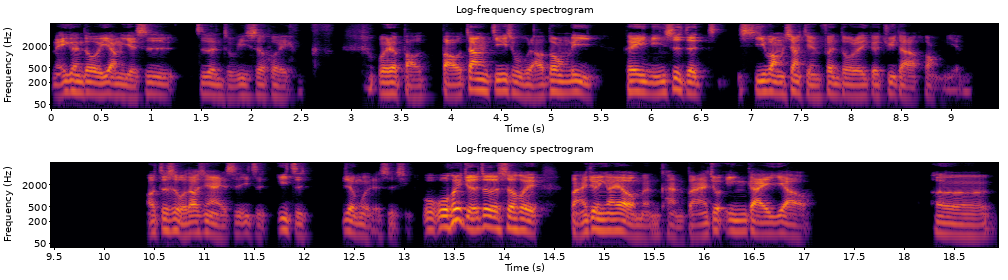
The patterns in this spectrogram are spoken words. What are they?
每一个人都一样，也是资本主义社会 为了保保障基础劳动力，可以凝视着希望向前奋斗的一个巨大的谎言。哦，这是我到现在也是一直一直认为的事情。我我会觉得这个社会本来就应该要有门槛，本来就应该要。呃，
